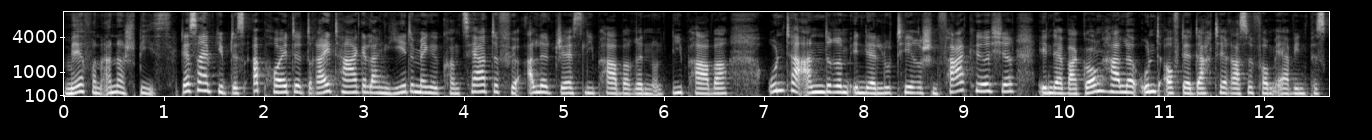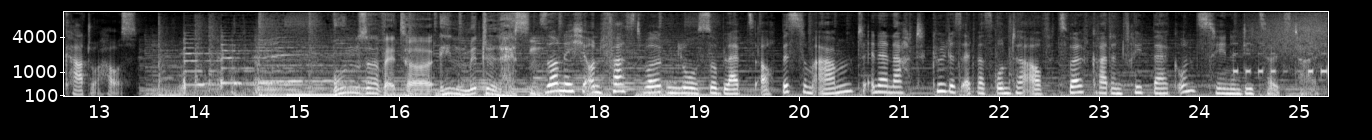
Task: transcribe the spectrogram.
Mehr von Anna Spieß. Deshalb gibt es ab heute drei Tage lang jede Menge Konzerte für alle Jazzliebhaberinnen und Liebhaber, unter anderem in der lutherischen Pfarrkirche, in der Waggonhalle und auf der Dachterrasse vom Erwin Piscator Haus. Unser Wetter in Mittelhessen. Sonnig und fast wolkenlos, so bleibt's auch bis zum Abend. In der Nacht kühlt es etwas runter auf 12 Grad in Friedberg und 10 in Diezölstal.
